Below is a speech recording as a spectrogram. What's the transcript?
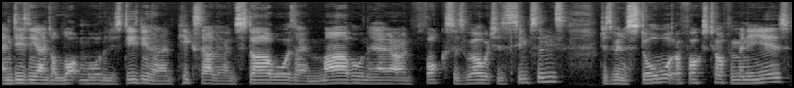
and Disney owns a lot more than just Disney. They own Pixar, they own Star Wars, they own Marvel, and they own Fox as well, which is Simpsons, which has been a stalwart of Foxtel for many years.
